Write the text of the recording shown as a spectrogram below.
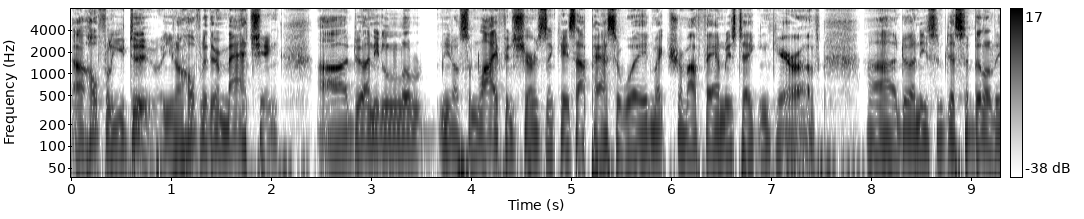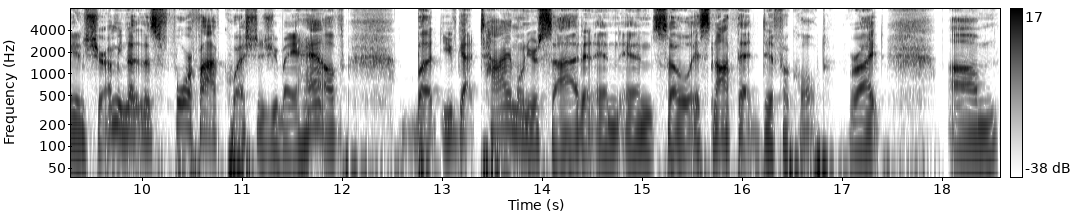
uh, hopefully, you do. You know, hopefully they're matching. Uh, do I need a little, you know, some life insurance in case I pass away to make sure my family's taken care of? Uh, do I need some disability insurance? I mean, there's four or five questions you may have, but you've got time on your side, and and, and so it's not that difficult, right? Um,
